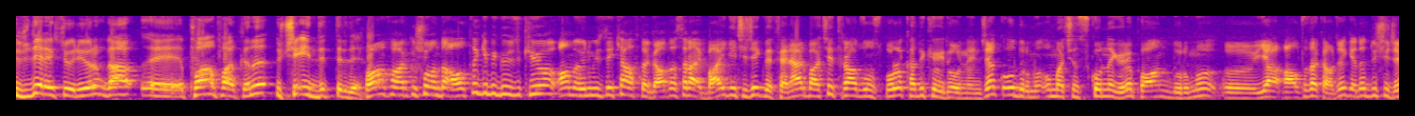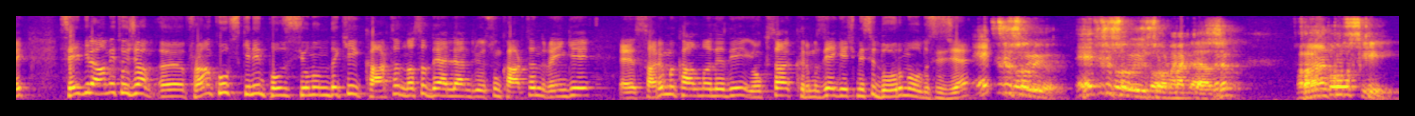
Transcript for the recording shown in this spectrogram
üzülerek söylüyorum Gal- e, puan farkını 3'e indirttirdi. Puan farkı şu anda 6 gibi gözüküyor ama önümüzdeki hafta Galatasaray bay geçecek ve Fenerbahçe Trabzonspor'la Kadıköy'de oynanacak. O durumu o maçın skoruna göre puan durumu e, ya 6'da kalacak ya da düşecek. Sevgili Ahmet hocam, e, Frankowski'nin pozisyonundaki kartı nasıl değerlendiriyorsun? Kartın rengi e, sarı mı kalmalıydı yoksa kırmızıya geçmesi doğru mu oldu sizce? Hep şu soruyu, hep şu soruyu sormak lazım. Frankowski,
